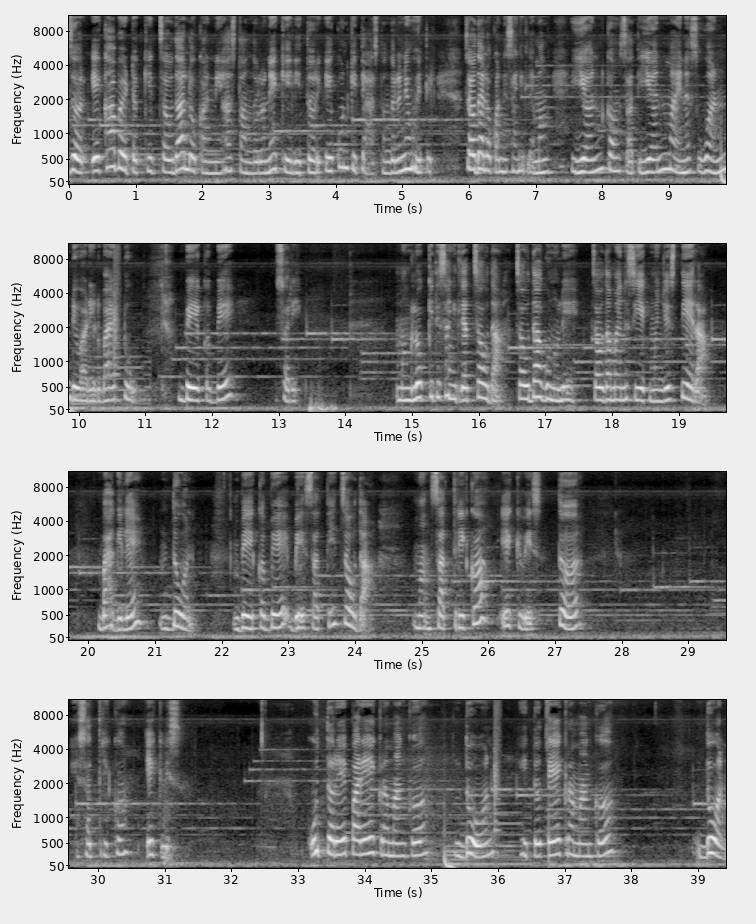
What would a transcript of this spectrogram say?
जर एका बैठकीत चौदा लोकांनी हस्तांदोलने केली तर एकूण किती हस्तांदोलने होतील? चौदा लोकांनी सांगितले मग यन कंसात N minus one divided by two bake बे सॉरी मग लोक किती सांगितल्यात चौदा. चौदा गुणुले चौदा मायनस एक म्हणजेच तेरा. भागिले दोन. बेक बे बे साती चौदा. मग सात्रिक एकवीस. तर सात्रिक एकवीस. उत्तरे पर्याय क्रमांक दोन. इथं पर्याय क्रमांक दोन.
